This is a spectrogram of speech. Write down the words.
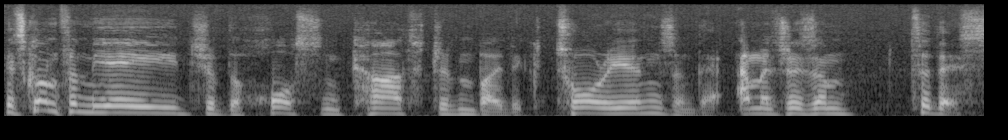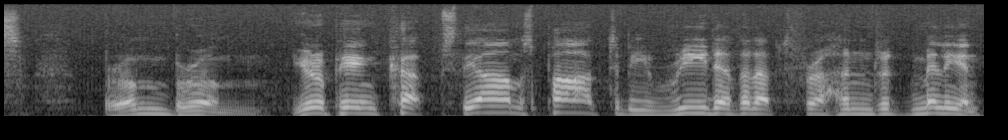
It's gone from the age of the horse and cart driven by Victorians and their amateurism to this. Brum brum. European Cups, the Arms Park to be redeveloped for 100 million,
